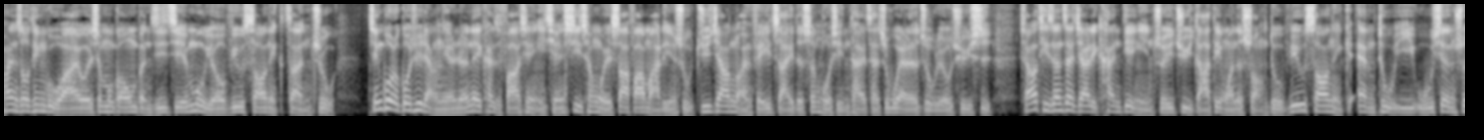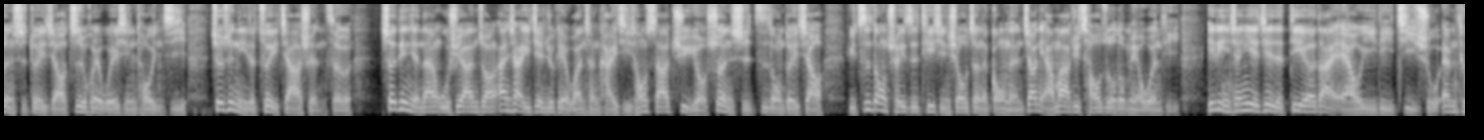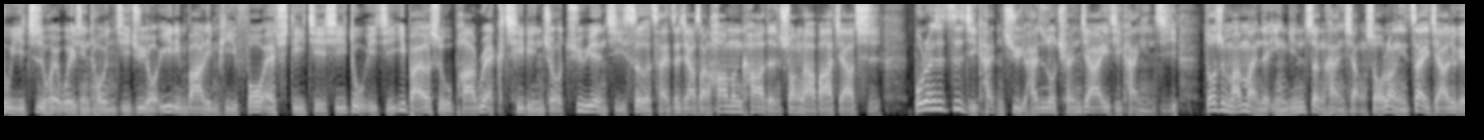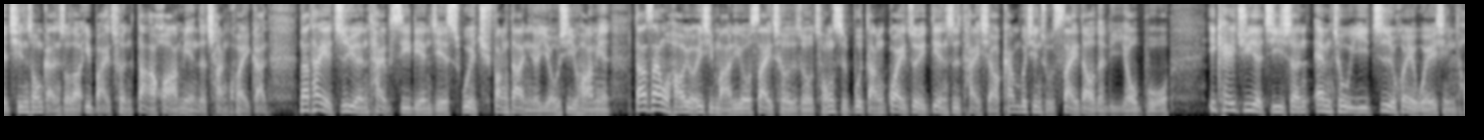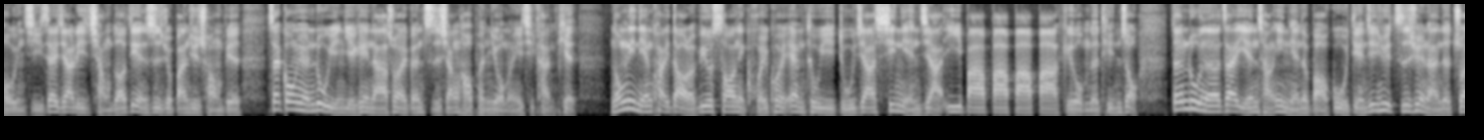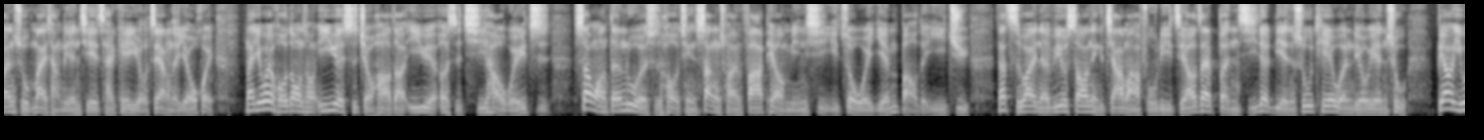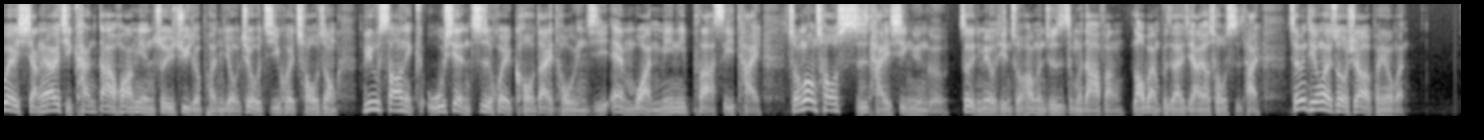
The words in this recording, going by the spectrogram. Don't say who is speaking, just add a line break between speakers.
欢迎收听古玩，我是谢孟恭。本集节目由 ViewSonic 赞助。经过了过去两年，人类开始发现，以前戏称为“沙发马铃薯”居家暖肥宅的生活形态，才是未来的主流趋势。想要提升在家里看电影、追剧、打电玩的爽度，ViewSonic M2E 无线瞬时对焦智慧微型投影机就是你的最佳选择。设定简单，无需安装，按下一键就可以完成开机。同时，它具有瞬时自动对焦与自动垂直梯形修正的功能，教你阿嬷去操作都没有问题。以领先业界的第二代 LED 技术，M2E 智慧微型投影机具有一零八零 P Full HD 解析度以及一百二十五帕 Rack 七零九剧院级色彩，再加上 Harman Kardon 双喇叭加持，不论是自己看剧还是说全家一起看影集，都是满满的影音震撼享受，让你在家就可以轻松感受到一百寸大画面的畅快感。那它也支援 Type C 连接。Switch 放大你的游戏画面。当三五好友一起马里奥赛车的时候，从此不当怪罪电视太小看不清楚赛道的理由博。一 kg 的机身，M2E 智慧微型投影机，在家里抢不到电视就搬去床边，在公园露营也可以拿出来跟纸箱好朋友我们一起看片。农历年快到了，ViewSonic 回馈 M2E 独家新年价一八八八八给我们的听众，登录呢再延长一年的保固，点进去资讯栏的专属卖场链接才可以有这样的优惠。那优惠活动从一月十九号到一月二十七号为止，上网登录的时候请上传发票明细以作为延保的依据。那此外呢，ViewSonic 加码福利，只要在本集的脸书贴文留言处标一位想要一起看大画面追剧的朋友，就有机会抽中 ViewSonic 无线智慧口袋头投影机 M One Mini。Plus 一台，总共抽十台幸运额，这个你没有听错，他们就是这么大方。老板不在家，要抽十台。这边提供给所有需要的朋友们。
